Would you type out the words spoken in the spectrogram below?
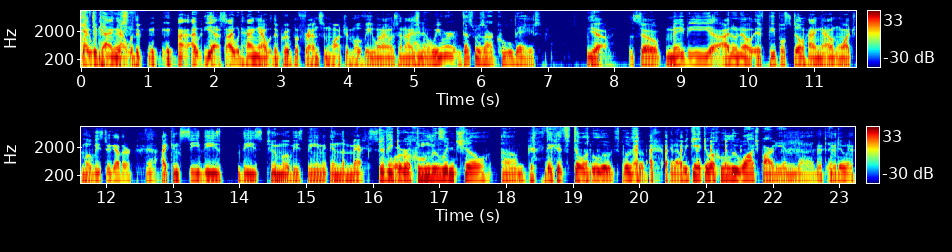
I would hang out with a, I, I- yes, I would hang out with a group of friends and watch a movie when I was in high I school. know we were. This was our cool days. Yeah. So maybe I don't know if people still hang out and watch movies together. Yeah. I can see these these two movies being in the mix. Do they do a Hulu teens. and chill? Um, I think it's still a Hulu exclusive. you know, we can't do a Hulu watch party and, uh, and do it.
